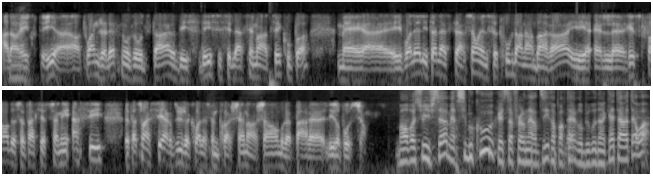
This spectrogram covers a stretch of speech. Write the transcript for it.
Alors, Ouais. écoutez, euh, Antoine, je laisse nos auditeurs décider si c'est de la sémantique ou pas. Mais euh, et voilà l'état de la situation. Elle se trouve dans l'embarras et elle risque fort de se faire questionner assez, de façon assez ardue, je crois, la semaine prochaine en chambre par euh, les oppositions. Bon, on va suivre ça. Merci beaucoup, Christopher Nardi, reporter au bureau d'enquête à Ottawa.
